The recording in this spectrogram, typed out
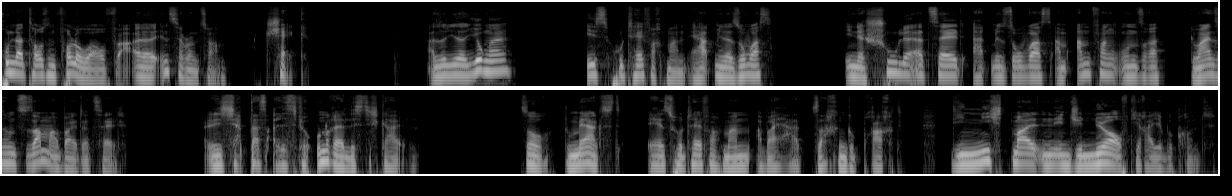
100.000 Follower auf äh, Instagram zu haben. Check. Also dieser Junge ist Hotelfachmann. Er hat mir da sowas in der Schule erzählt. Er hat mir sowas am Anfang unserer gemeinsamen Zusammenarbeit erzählt. Ich habe das alles für unrealistisch gehalten. So, du merkst, er ist Hotelfachmann, aber er hat Sachen gebracht, die nicht mal ein Ingenieur auf die Reihe bekommt.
